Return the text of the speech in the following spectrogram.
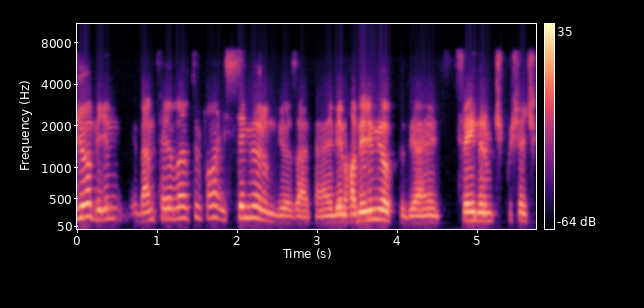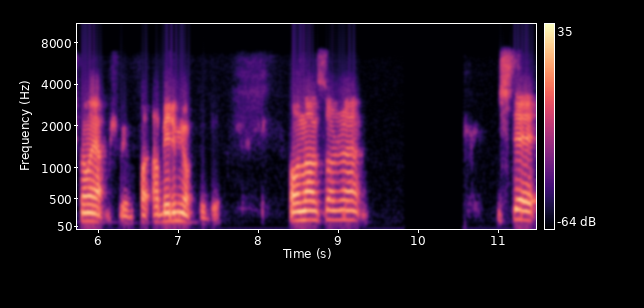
diyor benim ben Fairweather falan istemiyorum diyor zaten. Yani benim haberim yoktu diyor. Yani trainer'ım çıkmış açıklama yapmış benim haberim yoktu diyor. Ondan sonra işte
